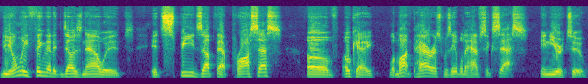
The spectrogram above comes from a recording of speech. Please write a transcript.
The only thing that it does now is it speeds up that process of okay, Lamont Paris was able to have success in year two.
